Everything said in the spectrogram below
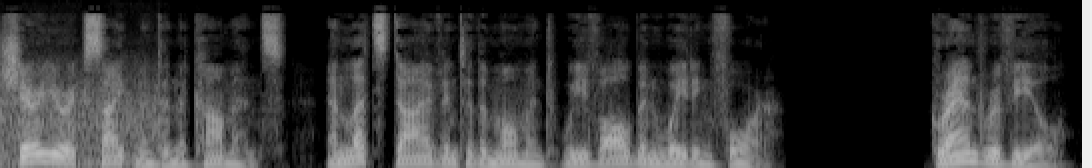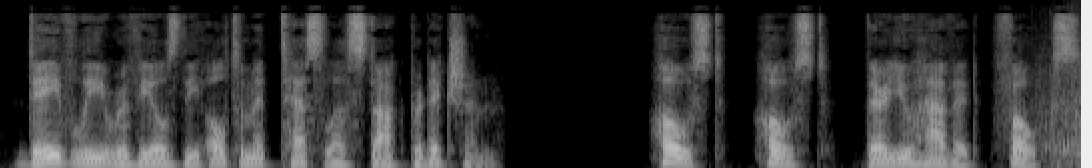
Share your excitement in the comments, and let's dive into the moment we've all been waiting for. Grand Reveal, Dave Lee reveals the ultimate Tesla stock prediction. Host, host, there you have it, folks.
